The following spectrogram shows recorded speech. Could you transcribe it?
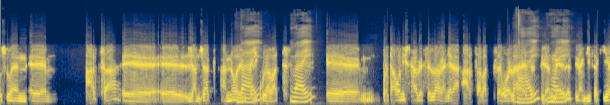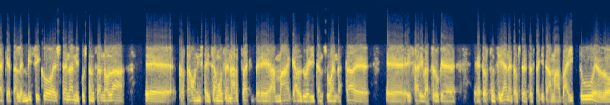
duzuen e, hartza, e, e, Jean-Jacques Anoren bai, pelikula bat, bai. E, protagonista bezala gainera hartza bat zegoela, bai, ez, ziren, bai. ez ziren gizakiak, eta lehenbiziko estenan ikusten zen nola, e, protagonista izango zen hartzak bere ama galdu egiten zuen, ezta, e, e, izari batzuk e, etortzen zian, eta uste ez dakita ama baitu edo,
